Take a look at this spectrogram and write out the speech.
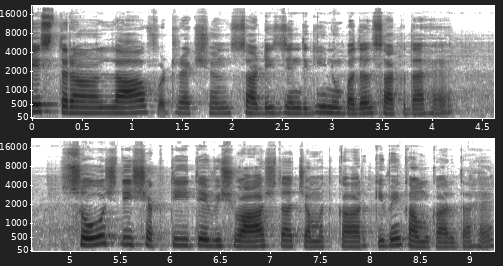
ਕਿਸ ਤਰ੍ਹਾਂ ਲਾਅ ਆਫ ਅਟਰੈਕਸ਼ਨ ਸਾਡੀ ਜ਼ਿੰਦਗੀ ਨੂੰ ਬਦਲ ਸਕਦਾ ਹੈ? ਸੋਚ ਦੀ ਸ਼ਕਤੀ ਤੇ ਵਿਸ਼ਵਾਸ ਦਾ ਚਮਤਕਾਰ ਕਿਵੇਂ ਕੰਮ ਕਰਦਾ ਹੈ?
